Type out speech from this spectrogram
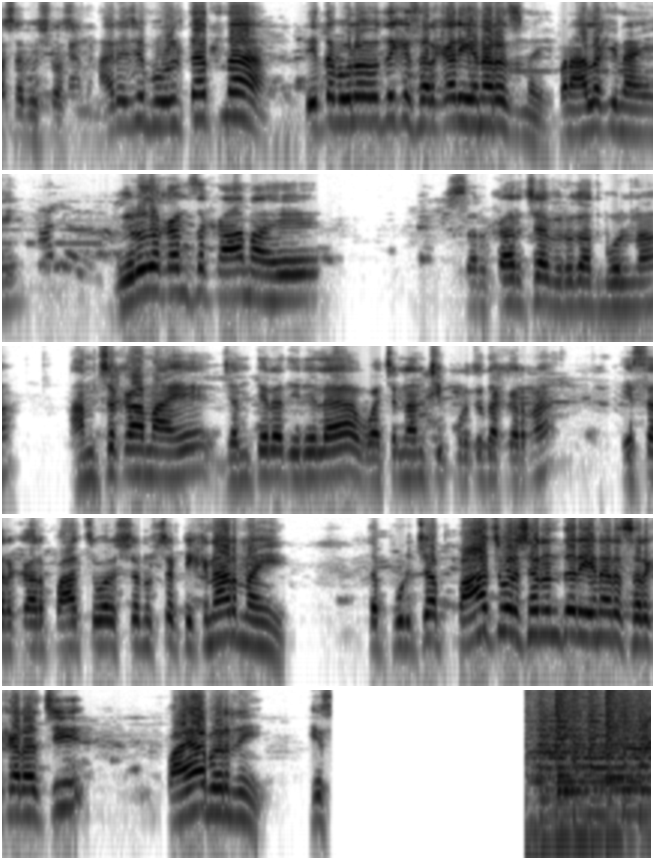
असा विश्वास. अरे जे बोलतात ना ते तर बोलत होते की सरकार येणारच नाही पण आलं की नाही? विरोधकांचं काम आहे सरकारच्या विरोधात बोलणं आमचं काम आहे जनतेला दिलेल्या वचनांची पूर्तता करणं. हे सरकार पाच वर्ष नुसतं टिकणार नाही तर पुढच्या पाच वर्षानंतर येणाऱ्या सरकाराची पायाभरणी Thank you.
